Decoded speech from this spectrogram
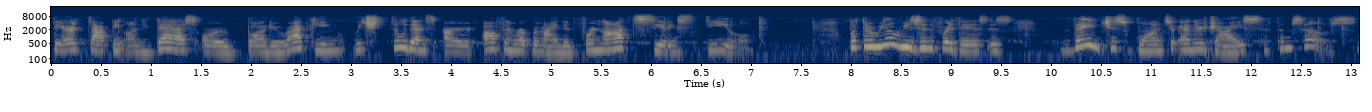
They are tapping on desks or body rocking, which students are often reprimanded for not sitting still. But the real reason for this is they just want to energize themselves.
